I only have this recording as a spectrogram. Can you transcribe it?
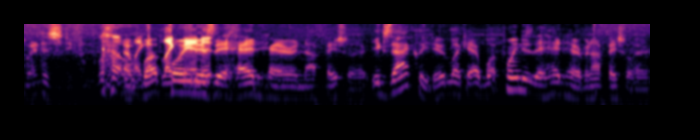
Where does it even? At like, what like point Bandit. is it head hair and not facial hair? Exactly, dude. Like, at what point is it head hair but not facial hair?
